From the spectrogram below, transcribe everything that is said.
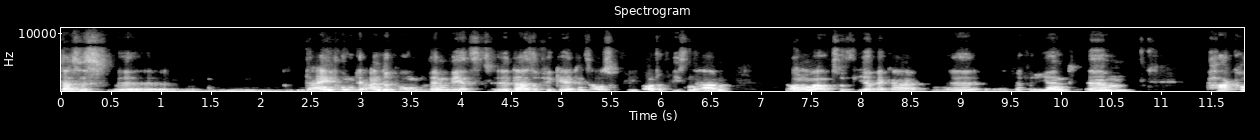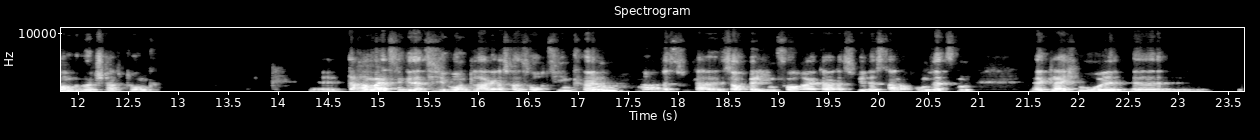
Das ist äh, der eine Punkt. Der andere Punkt, wenn wir jetzt äh, da so viel Geld ins Auto fließen haben, auch nochmal auf Sophia Becker äh, referierend, ähm, Parkraumbewirtschaftung. Äh, da haben wir jetzt eine gesetzliche Grundlage, dass wir das hochziehen können. Ja, das, da ist auch Berlin Vorreiter, dass wir das dann auch umsetzen. Äh, gleichwohl äh,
